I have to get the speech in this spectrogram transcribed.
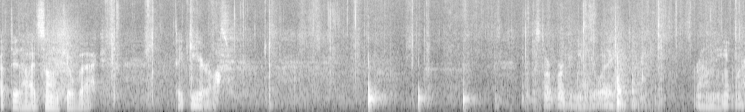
Cut through the hide some and peel back. Take the ear off. Start working the other way around the antler.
